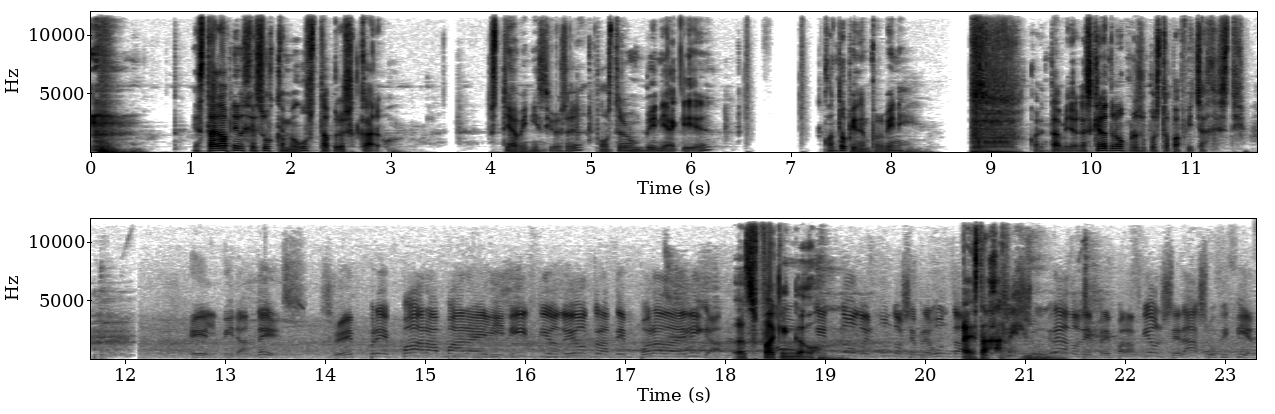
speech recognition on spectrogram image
está Gabriel Jesús que me gusta, pero es caro. Hostia, Vinicius, ¿eh? Podemos tener un Vini aquí, ¿eh? ¿Cuánto piden por Vini? 40 millones. Es que no tenemos presupuesto para fichajes, tío. El Mirandés se prepara para el inicio de otra temporada de liga. Let's fucking go. Ahí está Harry. Su grado de preparación será suficiente.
